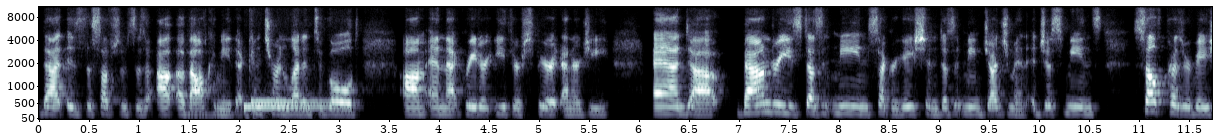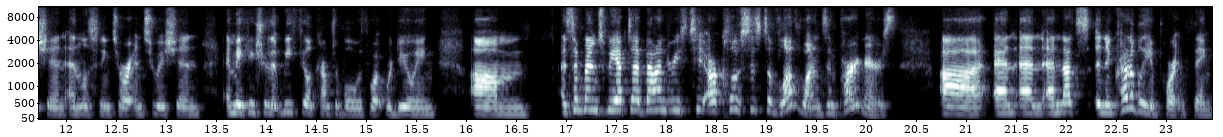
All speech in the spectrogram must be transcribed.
that is the substance of, of alchemy that can turn lead into gold um, and that greater ether spirit energy and uh, boundaries doesn't mean segregation doesn't mean judgment it just means self-preservation and listening to our intuition and making sure that we feel comfortable with what we're doing. Um, and sometimes we have to have boundaries to our closest of loved ones and partners. Uh, and and and that's an incredibly important thing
